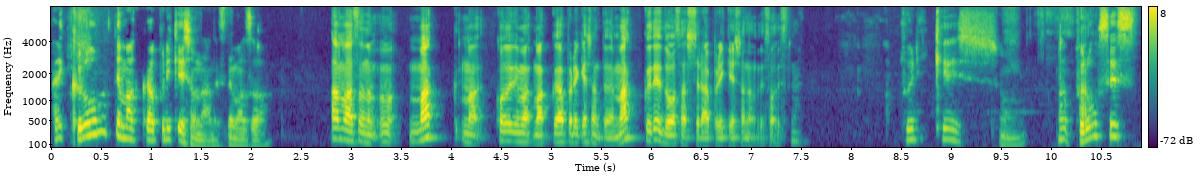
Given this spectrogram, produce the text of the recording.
あれ、Chrome って Mac アプリケーションなんですね、まずは。あ、まあ、その、ま Mac、まあ、これで Mac アプリケーションっていうのは Mac で動作してるアプリケーションなので、そうですね。アプリケーション？なんかプロセス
